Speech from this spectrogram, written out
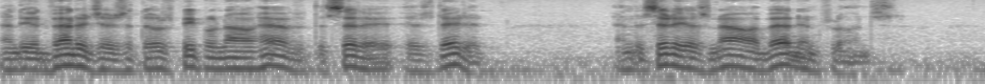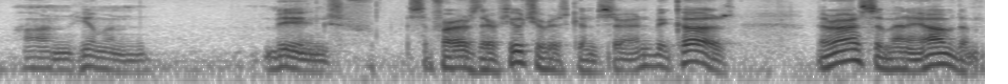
and the advantages that those people now have that the city is dated. And the city is now a bad influence on human beings so far as their future is concerned because there are so many of them.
